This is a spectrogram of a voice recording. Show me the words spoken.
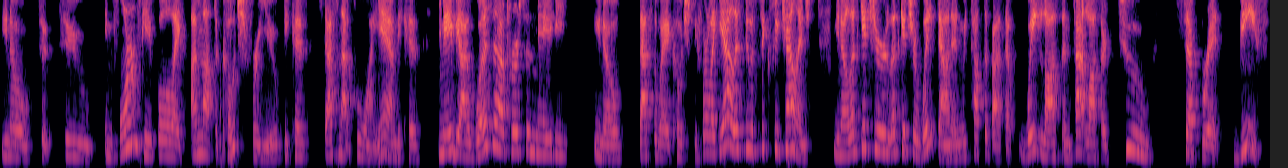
you know to to inform people like i'm not the coach for you because that's not who i am because maybe i was that person maybe you know that's the way i coached before like yeah let's do a six week challenge. You know let's get your let's get your weight down and we talked about that. Weight loss and fat loss are two separate beasts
